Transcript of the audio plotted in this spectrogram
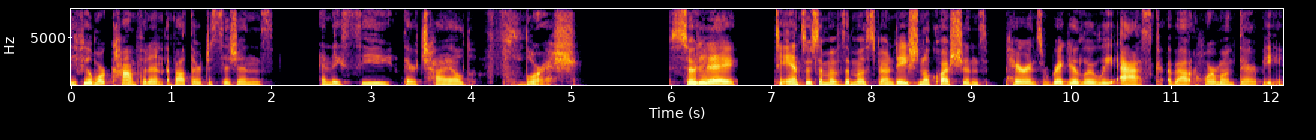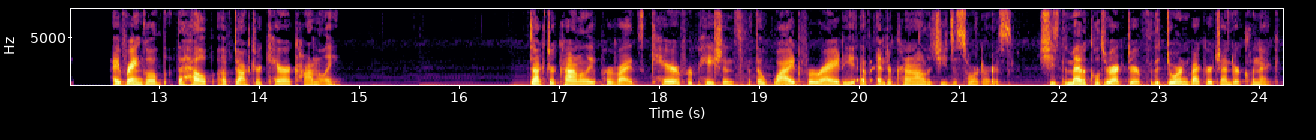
they feel more confident about their decisions, and they see their child flourish. So, today, to answer some of the most foundational questions parents regularly ask about hormone therapy, I've wrangled the help of Dr. Kara Connelly. Dr. Connelly provides care for patients with a wide variety of endocrinology disorders. She's the medical director for the Doernbecher Gender Clinic,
